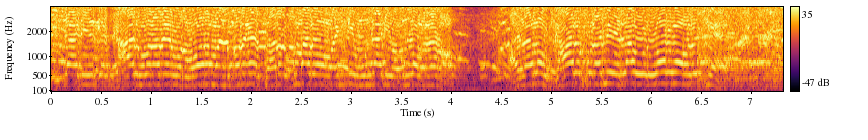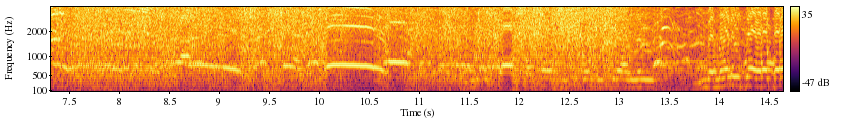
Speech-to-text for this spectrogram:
பின்னாடி இருக்க கார் பூராமே ஒரு ஓரம் வந்து பாருங்க சரக்குமார வண்டி முன்னாடி உள்ள வரணும். அதனால காரை பூராமே எல்லாம் ஒரு ஓரமா ஒழுக்குங்க இந்த மேடைக்கு வரப்போற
